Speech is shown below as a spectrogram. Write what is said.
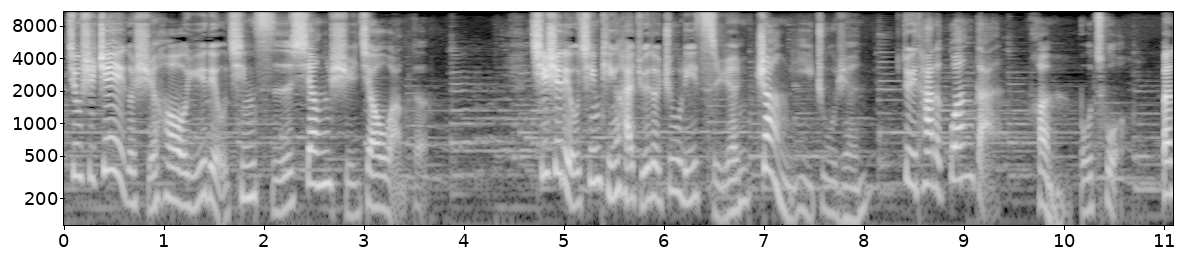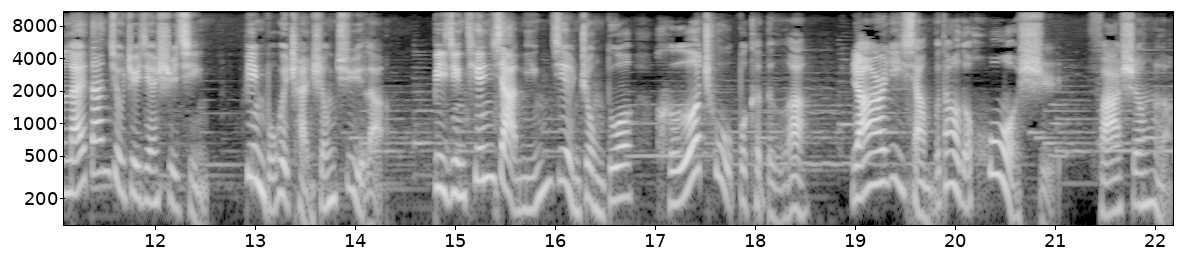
就是这个时候与柳青瓷相识交往的。其实柳青平还觉得朱离此人仗义助人，对他的观感很不错。本来单就这件事情，并不会产生巨浪，毕竟天下名剑众多，何处不可得啊？然而意想不到的祸事发生了。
